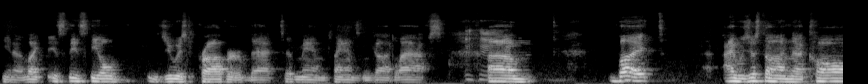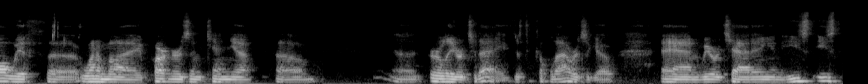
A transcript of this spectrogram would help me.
you know, like it's, it's the old Jewish proverb that man plans and God laughs. Mm-hmm. Um, but I was just on a call with uh, one of my partners in Kenya um, uh, earlier today, just a couple hours ago, and we were chatting, and he's he's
